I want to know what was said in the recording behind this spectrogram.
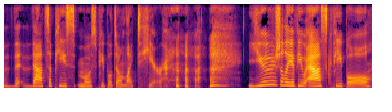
Th- that's a piece most people don't like to hear. Usually, if you ask people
